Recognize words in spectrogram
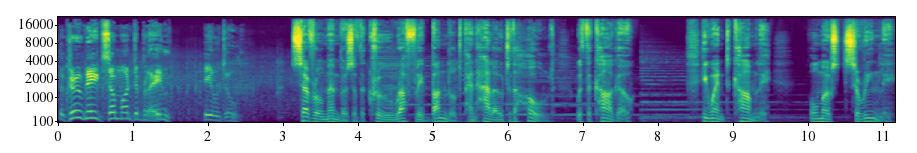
The crew needs someone to blame. He'll do. Several members of the crew roughly bundled Penhallow to the hold with the cargo. He went calmly, almost serenely.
